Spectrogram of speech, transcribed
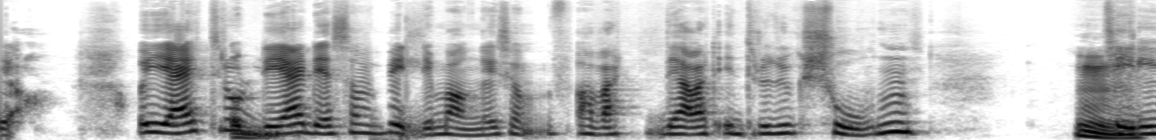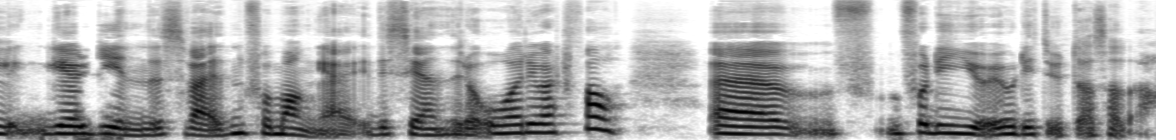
Ja. Og jeg tror det er det som veldig mange liksom, har vært Det har vært introduksjonen Mm. til georginenes verden for mange i de senere år, i hvert fall. Eh, For de gjør jo litt ut av seg da.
